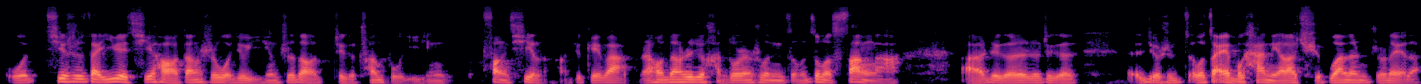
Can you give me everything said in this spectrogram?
我其实，在一月七号，当时我就已经知道这个川普已经放弃了啊，就 give up。然后当时就很多人说你怎么这么丧啊啊，这个这个呃，就是我再也不看你了，取关了之类的。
